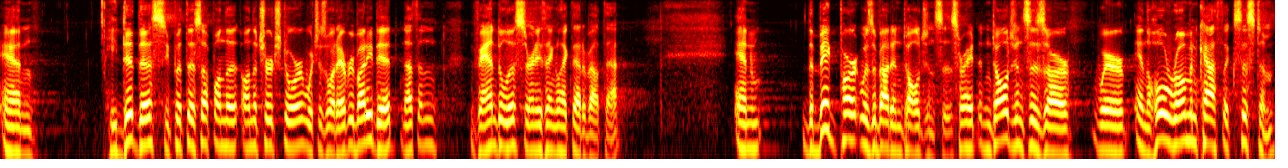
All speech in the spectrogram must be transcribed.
And he did this. He put this up on the on the church door, which is what everybody did. Nothing vandalous or anything like that about that. And the big part was about indulgences, right? Indulgences are where in the whole Roman Catholic system,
